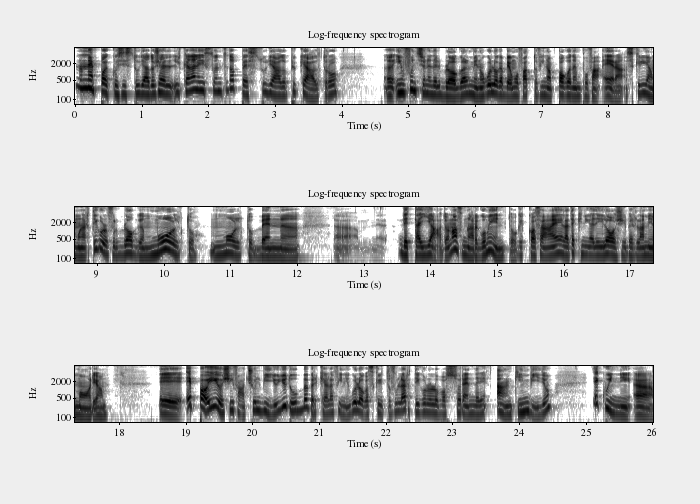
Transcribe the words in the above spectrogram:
non è poi così studiato, cioè il canale di Studente Top è studiato più che altro eh, in funzione del blog, almeno quello che abbiamo fatto fino a poco tempo fa era scriviamo un articolo sul blog molto, molto ben eh, dettagliato no? su un argomento, che cosa è la tecnica dei loci per la memoria. E, e, poi io ci faccio il video YouTube perché alla fine quello che ho scritto sull'articolo lo posso rendere anche in video e quindi eh,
